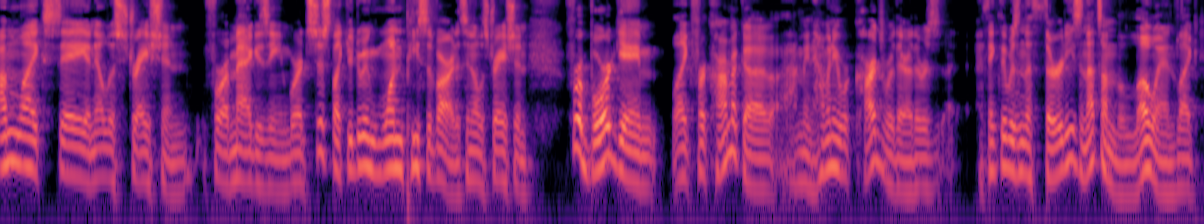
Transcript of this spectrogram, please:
unlike say an illustration for a magazine where it's just like you're doing one piece of art it's an illustration for a board game like for karmaka i mean how many cards were there there was I think there was in the 30s, and that's on the low end. Like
